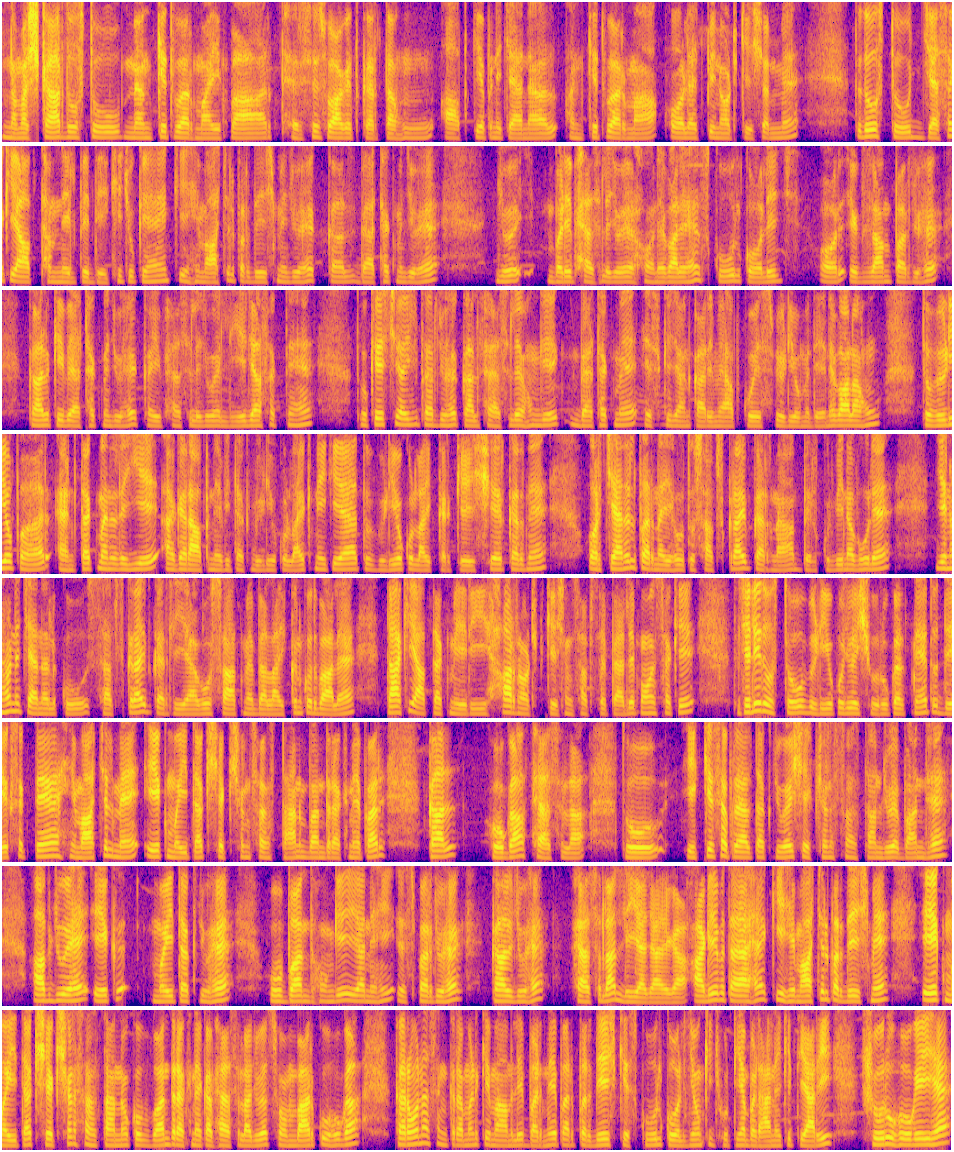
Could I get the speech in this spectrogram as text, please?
नमस्कार दोस्तों, मैं अंकित वर्मा एक बार फिर से स्वागत करता हूँ आपके अपने channel Ankit Verma all H P notification में। तो दोस्तों, जैसा कि आप थंबनेल पे देख ही चुके हैं कि हिमाचल प्रदेश में जो है कल बैठक में जो है, जो बड़े फैसले जो है होने वाले हैं, स्कूल, कॉलेज और एग्ज़ाम पर जो है कल की बैठक में जो है कई फैसले जो है लिए जा सकते हैं। तो किस चीज़ पर जो है कल फैसले होंगे बैठक में, इसकी जानकारी मैं आपको इस वीडियो में देने वाला हूँ। तो वीडियो पर एंड तक बने रहिए। अगर आपने अभी तक वीडियो को लाइक नहीं किया है तो वीडियो को लाइक करके शेयर कर दें और चैनल पर नए हो तो सब्सक्राइब करना बिल्कुल भी ना भूलें। जिन्होंने चैनल को सब्सक्राइब कर लिया वो साथ में बेल आइकन को दबा लें ताकि आप तक मेरी हर नोटिफिकेशन सबसे पहले पहुँच सके। तो चलिए दोस्तों, वीडियो को जो है शुरू करते हैं। तो देख सकते हैं, हिमाचल में एक मई तक शिक्षण संस्थान बंद रखने पर कल होगा फैसला। तो 21 अप्रैल तक जो है शिक्षण संस्थान जो है बंद है। अब जो है एक मई तक जो है वो बंद होंगे या नहीं, इस पर जो है कल जो है फैसला लिया जाएगा। आगे बताया है कि हिमाचल प्रदेश में एक मई तक शिक्षण संस्थानों को बंद रखने का फैसला जो है सोमवार को होगा। कोरोना संक्रमण के मामले बढ़ने पर प्रदेश के स्कूल, कॉलेजों की छुट्टियाँ बढ़ाने की तैयारी शुरू हो गई है।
